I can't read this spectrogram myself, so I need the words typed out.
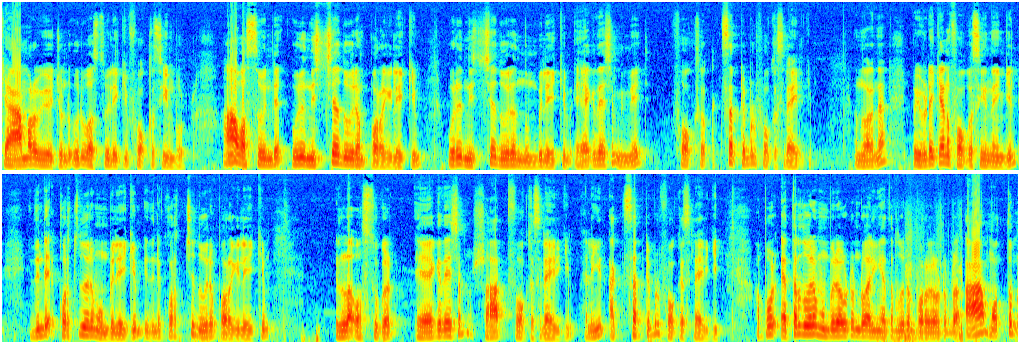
ക്യാമറ ഉപയോഗിച്ചുകൊണ്ട് ഒരു വസ്തുവിലേക്ക് ഫോക്കസ് ചെയ്യുമ്പോൾ ആ വസ്തുവിന്റെ ഒരു നിശ്ചയ ദൂരം പുറകിലേക്കും ഒരു നിശ്ചയ ദൂരം മുമ്പിലേക്കും ഏകദേശം ഇമേജ് ഫോക്കസ് അക്സെപ്റ്റബിൾ ഫോക്കസിലായിരിക്കും എന്ന് പറഞ്ഞാൽ ഇപ്പോൾ ഇവിടേക്കാണ് ഫോക്കസ് ചെയ്യുന്നതെങ്കിൽ ഇതിന്റെ കുറച്ച് ദൂരം മുമ്പിലേക്കും ഇതിന്റെ കുറച്ച് ദൂരം പുറകിലേക്കും ഉള്ള വസ്തുക്കൾ ഏകദേശം ഷാർപ്പ് ഫോക്കസിലായിരിക്കും അല്ലെങ്കിൽ അക്സെപ്റ്റബിൾ ഫോക്കസിലായിരിക്കും. അപ്പോൾ എത്ര ദൂരം മുമ്പിലോട്ടുണ്ടോ അല്ലെങ്കിൽ എത്ര ദൂരം പുറകോട്ടുണ്ടോ ആ മൊത്തം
